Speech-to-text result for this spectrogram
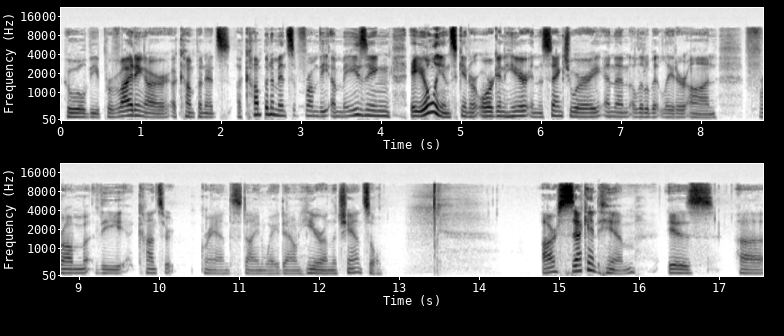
who will be providing our accompaniments, accompaniments from the amazing Aeolian Skinner organ here in the sanctuary, and then a little bit later on from the concert grand Steinway down here on the chancel. Our second hymn is. Uh,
